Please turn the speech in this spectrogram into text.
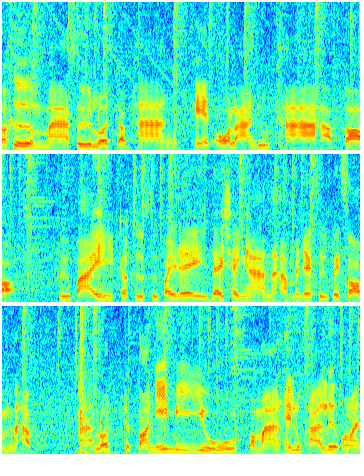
ก็คือมาซื้อรถกับทางเพจโอลานยูคาครับก็ซื้อไปก็คือซื้อไปได้ได้ใช้งานนะครับ ไม่ได้ซื้อไปซ่อมนะครับรถตอนนี้มีอยู่ประมาณให้ลูกค้าเลือกประมาณ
